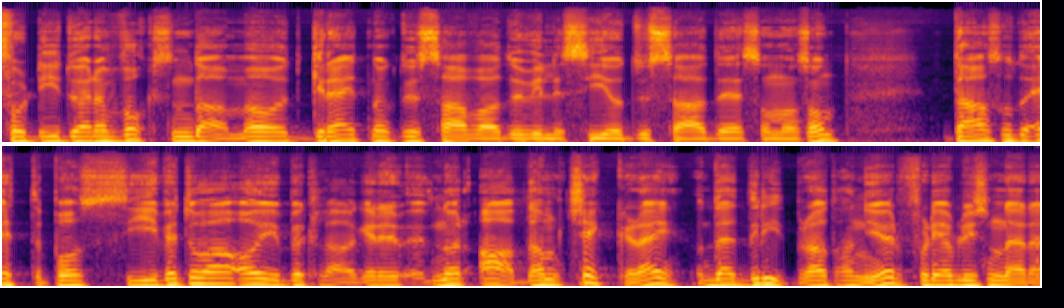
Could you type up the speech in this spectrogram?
Fordi du er en voksen dame, og greit nok du sa hva du ville si, og du sa det sånn og sånn. Da skal du etterpå si Vet du hva, oi, beklager. Når Adam sjekker deg, og det er dritbra at han gjør, fordi jeg blir sånn der,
